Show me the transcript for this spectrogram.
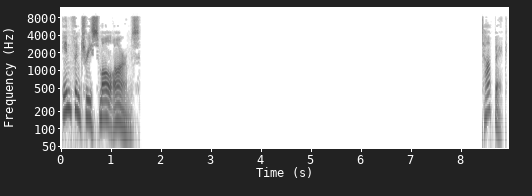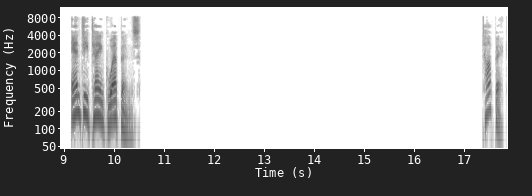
Infantry small arms. Topic: Anti-tank weapons. Topic:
